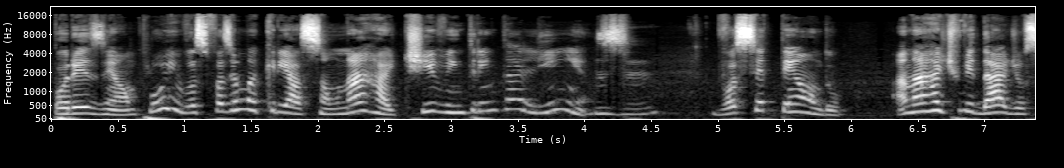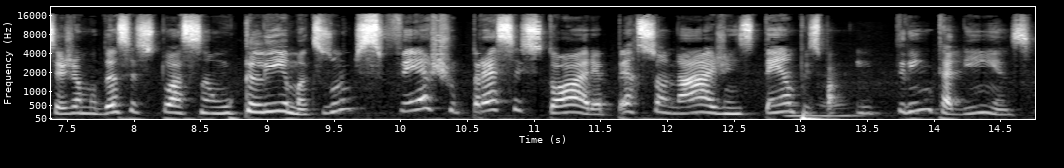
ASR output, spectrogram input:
por exemplo, em você fazer uma criação narrativa em 30 linhas. Uhum você tendo a narratividade, ou seja, a mudança de situação, o clímax, um desfecho para essa história, personagens, tempo, uhum. em 30 linhas,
